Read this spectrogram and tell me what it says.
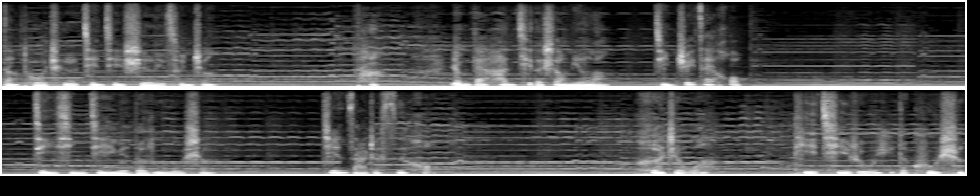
当驼车渐渐驶离村庄。他仍带憨气的少年郎，紧追在后。渐行渐远的碌碌声，间杂着嘶吼，和着我啼泣如雨的哭声，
